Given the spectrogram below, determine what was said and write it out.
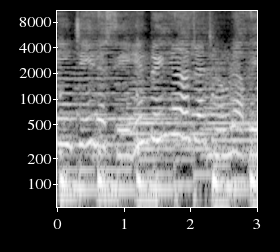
ရင်ကြည့်တဲ့စီရင်တွင်ရတဲ့ထောင်ရပေး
